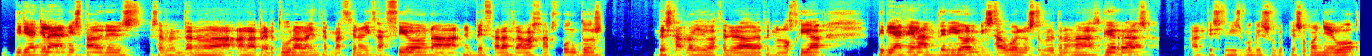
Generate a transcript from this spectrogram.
diría que la de mis padres se enfrentaron a la apertura, a la internacionalización, a empezar a trabajar juntos, desarrollo acelerado de la tecnología. Diría que el anterior, mis abuelos se enfrentaron a las guerras, al pesimismo que eso, conllevó.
